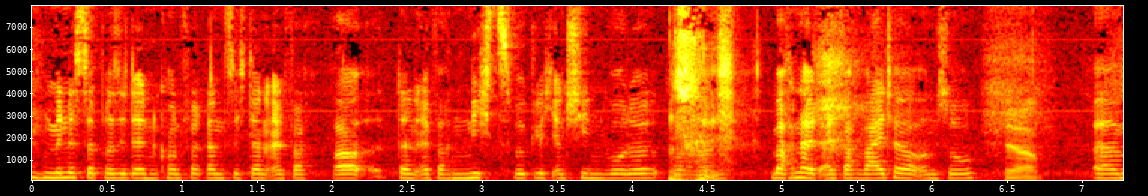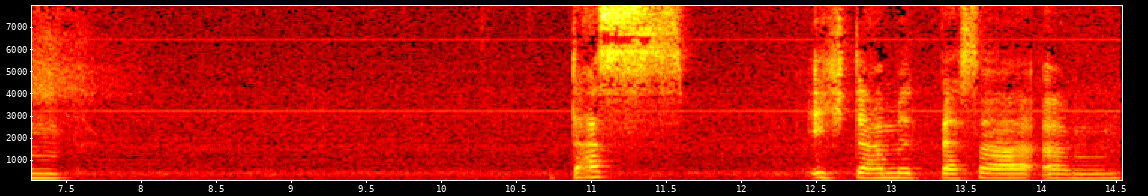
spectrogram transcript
Ministerpräsidentenkonferenz sich dann einfach dann einfach nichts wirklich entschieden wurde, sondern machen halt einfach weiter und so. Ja. Ähm, dass ich damit besser, ähm,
